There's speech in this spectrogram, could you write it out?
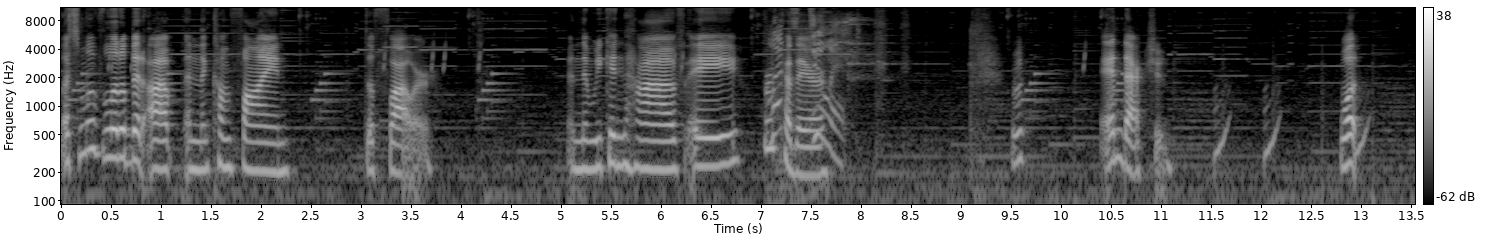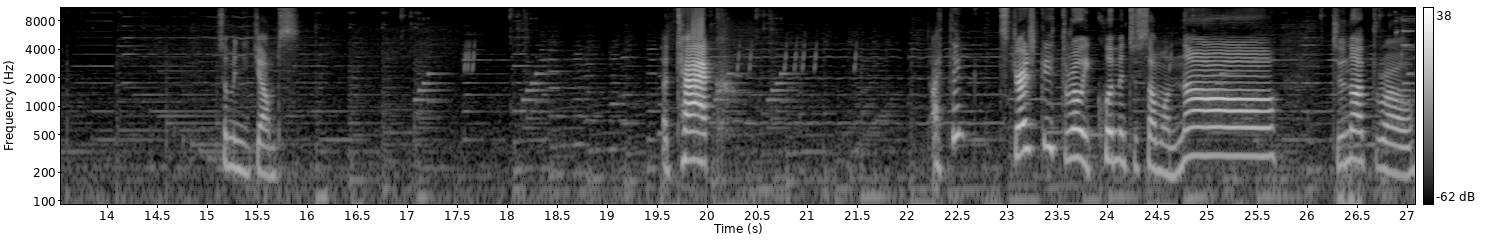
Let's move a little bit up and then confine the flower. And then we can have a Ruka Let's there. do it. End action. What? So many jumps. Attack! I think strategically throw equipment to someone. No! Do not throw.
